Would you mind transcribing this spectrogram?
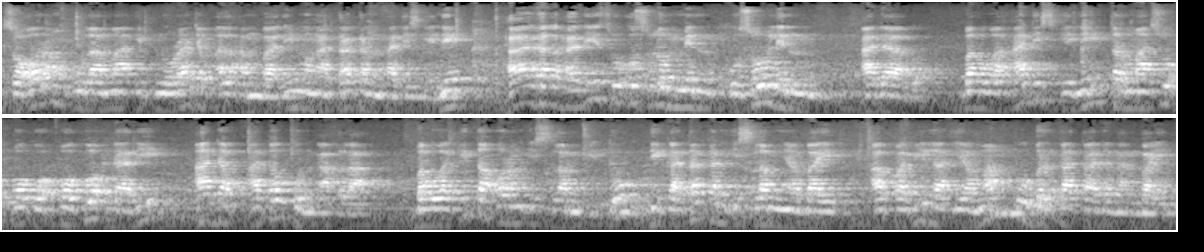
seorang ulama Ibnu Rajab Al-Hambali mengatakan hadis ini hadal hadisu uslum min usulin adab bahwa hadis ini termasuk pokok-pokok dari adab ataupun akhlak bahwa kita orang Islam itu dikatakan Islamnya baik apabila ia mampu berkata dengan baik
